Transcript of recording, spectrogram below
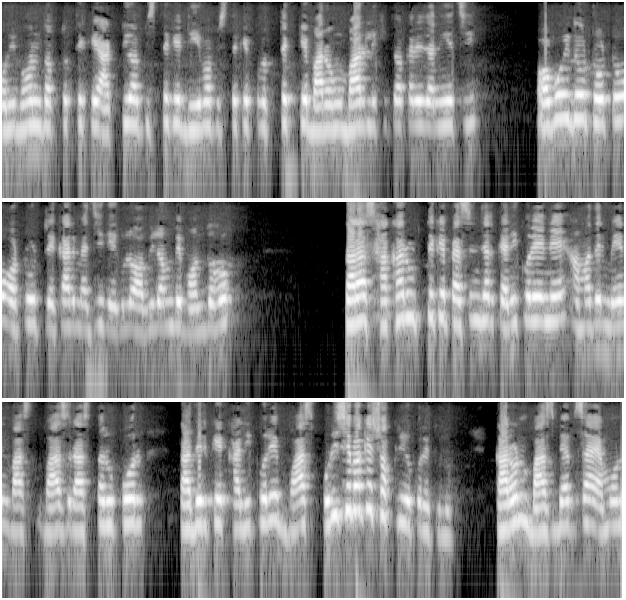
পরিবহন দপ্তর থেকে আরটি অফিস থেকে, ডিএম অফিস থেকে প্রত্যেককে বারংবার লিখিত আকারে জানিয়েছি। অবৈধ টোটো, অটো, ট্রেকার, ম্যাজিক এগুলো অবিলম্বে বন্ধ হোক। তারা শাখা রুট থেকে প্যাসেঞ্জার ক্যারি করে এনে আমাদের মেন বাস বাস রাস্তার উপর তাদেরকে খালি করে বাস পরিষেবাকে সক্রিয় করে তুলুক। কারণ বাস ব্যবসা এমন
